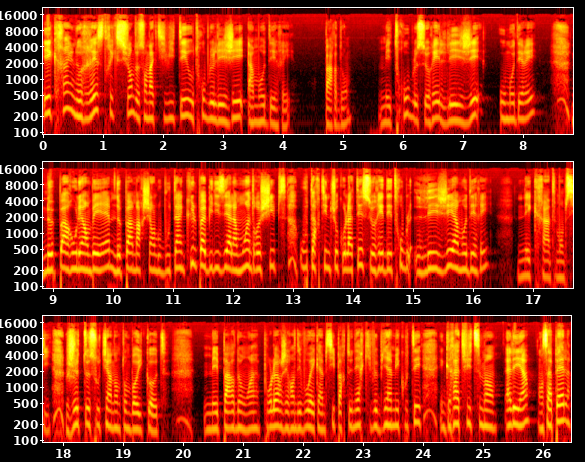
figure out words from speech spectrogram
et craint une restriction de son activité aux troubles légers à modérés. Pardon, mes troubles seraient légers ou modérés? Ne pas rouler en BM, ne pas marcher en loup-boutin, culpabiliser à la moindre chips ou tartine chocolatée seraient des troubles légers à modérés N'aie crainte, mon psy, je te soutiens dans ton boycott. Mais pardon, hein, pour l'heure j'ai rendez-vous avec un psy partenaire qui veut bien m'écouter gratuitement. Allez, hein, on s'appelle?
